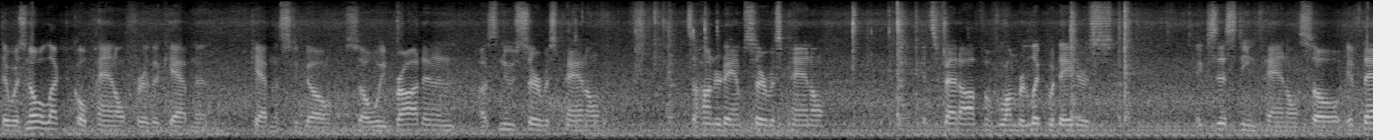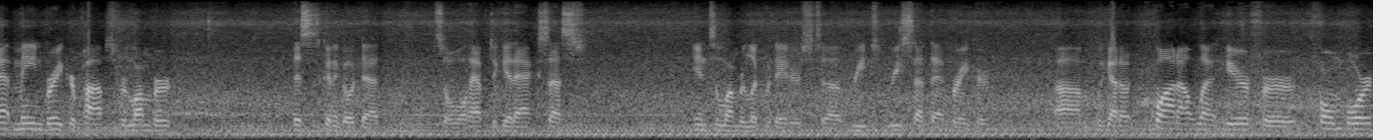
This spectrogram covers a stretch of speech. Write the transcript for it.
There was no electrical panel for the cabinet cabinets to go. So we brought in a new service panel. It's a 100 amp service panel. It's fed off of Lumber Liquidator's existing panel. So if that main breaker pops for lumber, this is going to go dead. So we'll have to get access into Lumber Liquidators to re reset that breaker. Um, we got a quad outlet here for foam board,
